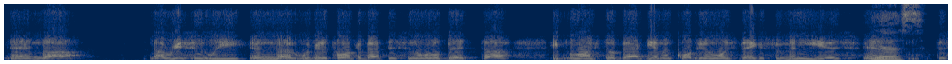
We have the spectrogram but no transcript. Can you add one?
And uh, now, recently, and uh, we're going to talk about this in a little bit. Uh, he belongs to a backgammon club here in Las Vegas for many years. And Yes. This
